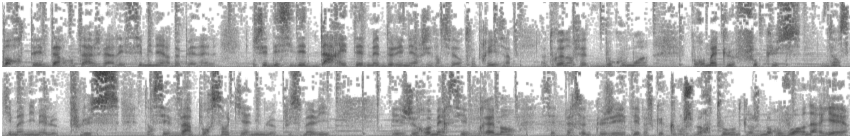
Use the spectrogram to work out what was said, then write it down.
portait davantage vers les séminaires de PNL, j'ai décidé d'arrêter de mettre de l'énergie dans ces entreprises, en tout cas d'en faire beaucoup moins, pour mettre le focus dans ce qui m'animait le plus, dans ces 20% qui animent le plus ma vie. Et je remercie vraiment cette personne que j'ai été parce que quand je me retourne, quand je me revois en arrière,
